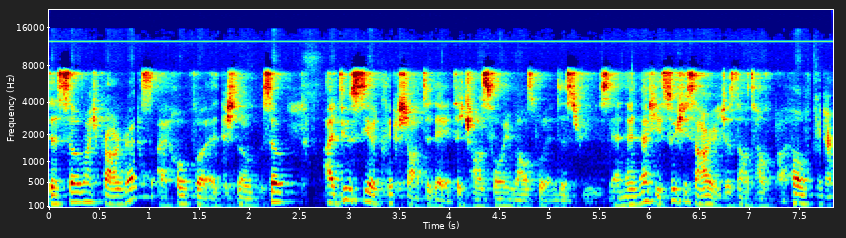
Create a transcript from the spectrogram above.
there's so much progress. I hope for additional. So I do see a clear shot today to transforming multiple industries. And then actually, Suchi Saria just now talked about healthcare.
